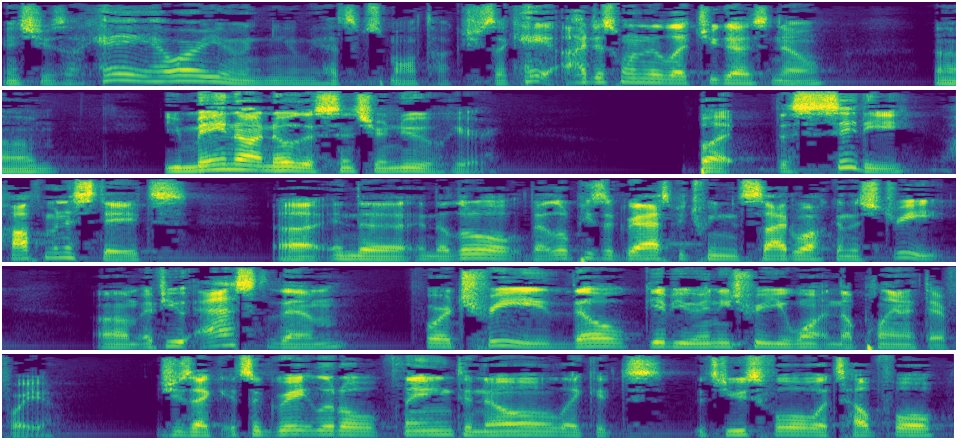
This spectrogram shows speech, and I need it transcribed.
and she was like, "Hey, how are you?" And you know, we had some small talk. She's like, "Hey, I just wanted to let you guys know. Um, you may not know this since you're new here, but the city, Hoffman Estates, uh, in the in the little that little piece of grass between the sidewalk and the street, um, if you ask them for a tree, they'll give you any tree you want and they'll plant it there for you." She's like, "It's a great little thing to know. Like it's it's useful. It's helpful."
